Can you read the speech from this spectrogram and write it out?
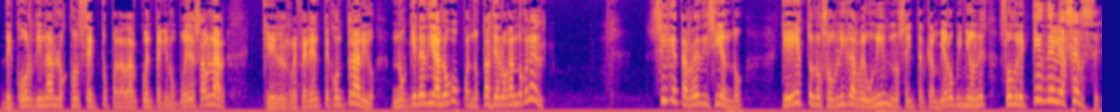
de coordinar los conceptos para dar cuenta que no puedes hablar que el referente contrario no quiere diálogo cuando estás dialogando con él. Sigue Tarré diciendo que esto nos obliga a reunirnos e intercambiar opiniones sobre qué debe hacerse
